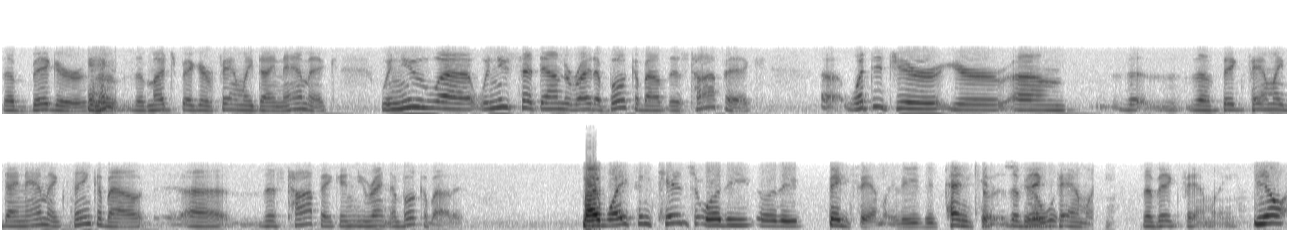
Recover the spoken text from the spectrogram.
the bigger, mm-hmm. the, the much bigger family dynamic. When you uh, when you sat down to write a book about this topic, uh, what did your your um, the the big family dynamic think about uh, this topic, and you writing a book about it? My wife and kids, or the or the big family, the the ten kids. The, the big know? family. The big family. You know,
